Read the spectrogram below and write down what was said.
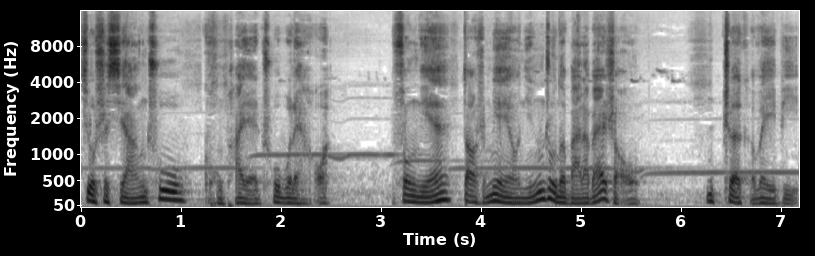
就是想出，恐怕也出不了啊。凤年倒是面有凝重的摆了摆手：“这可未必，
